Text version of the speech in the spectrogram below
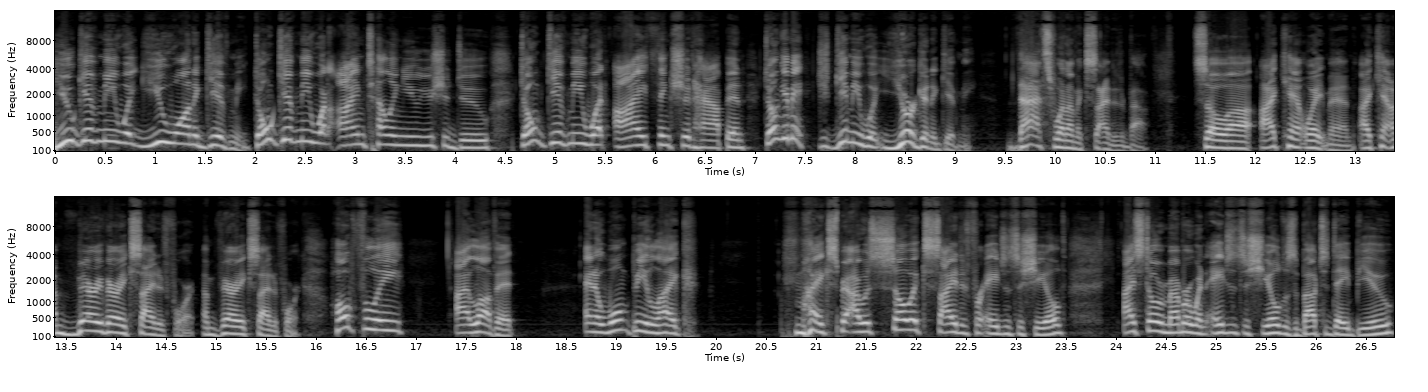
You give me what you want to give me. Don't give me what I'm telling you you should do. Don't give me what I think should happen. Don't give me, just give me what you're going to give me. That's what I'm excited about. So uh, I can't wait, man. I can't. I'm very, very excited for it. I'm very excited for it. Hopefully, I love it, and it won't be like my experience. I was so excited for Agents of Shield. I still remember when Agents of Shield was about to debut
